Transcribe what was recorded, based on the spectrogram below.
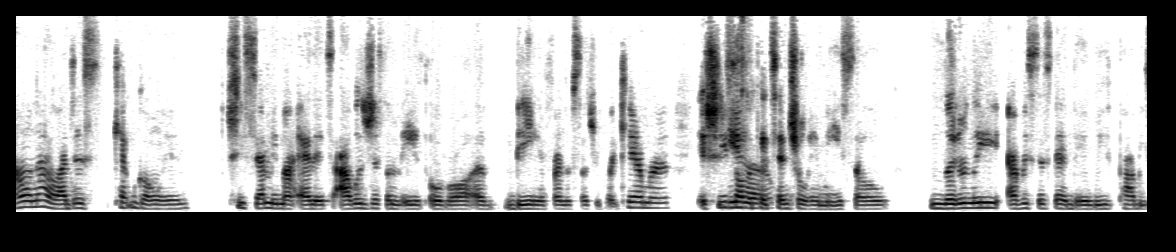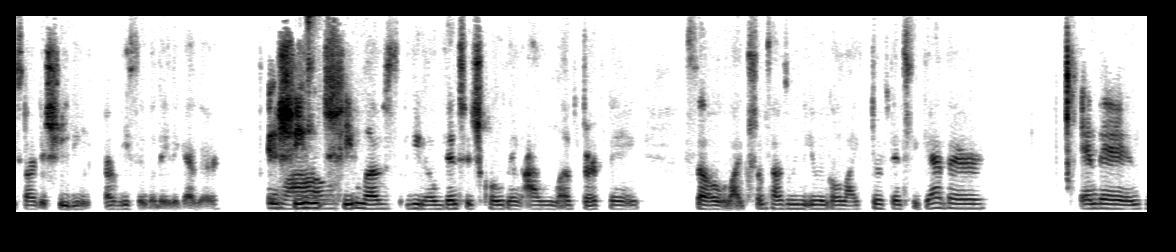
I don't know. I just kept going. She sent me my edits. I was just amazed overall of being in front of such a great camera. And she saw the potential in me. So literally ever since that day we probably started shooting every single day together. And wow. she she loves, you know, vintage clothing. I love thrifting. So like sometimes we would even go like thrifting together. And then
